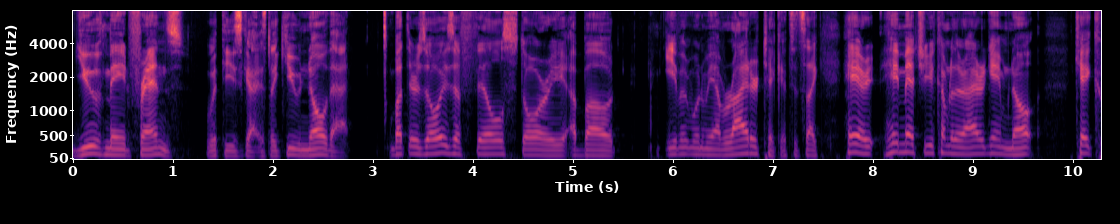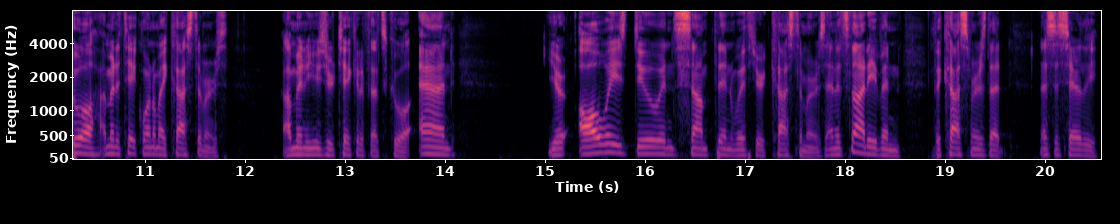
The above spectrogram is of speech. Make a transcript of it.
you've made friends with these guys. Like you know that. But there's always a Phil story about even when we have rider tickets, it's like, hey, hey, Mitch, are you come to the rider game? No. Okay, cool. I'm going to take one of my customers. I'm going to use your ticket if that's cool. And you're always doing something with your customers. And it's not even the customers that necessarily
